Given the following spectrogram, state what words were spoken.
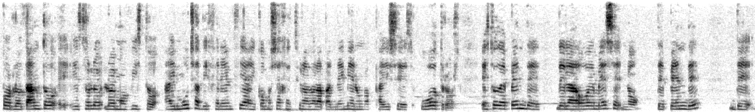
por lo tanto, e, eso lo, lo, hemos visto. Hay muchas diferencias en cómo se ha gestionado la pandemia en unos países u otros. ¿Esto depende de la OMS? No, depende de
